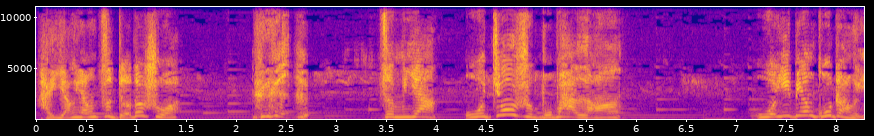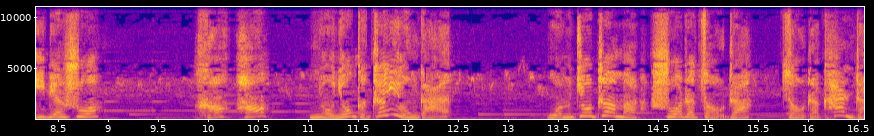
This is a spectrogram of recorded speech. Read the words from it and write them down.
还洋洋自得地说：“ 怎么样，我就是不怕狼。”我一边鼓掌一边说：“好好，妞妞可真勇敢。”我们就这么说着走着，走着看着，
